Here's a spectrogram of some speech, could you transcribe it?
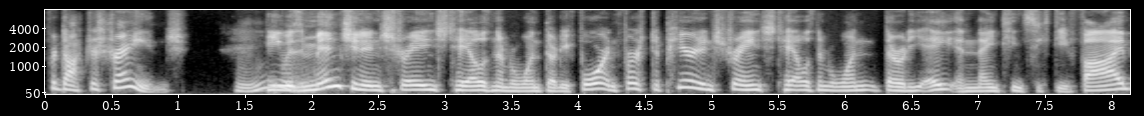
for Doctor Strange. Ooh. He was mentioned in Strange Tales number 134 and first appeared in Strange Tales number 138 in 1965.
